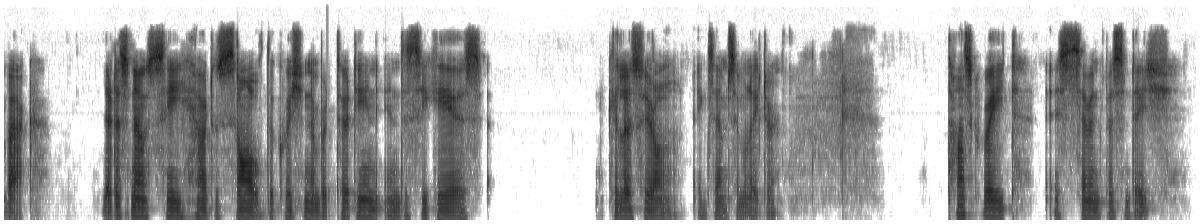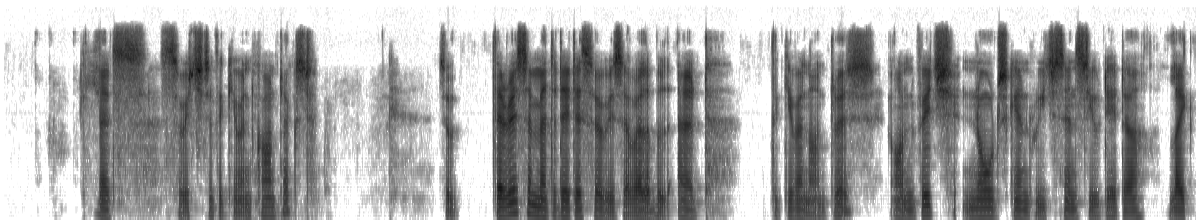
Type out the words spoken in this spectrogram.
back. Let us now see how to solve the question number 13 in the CKS Killer Shell exam simulator. Task weight is 7 percentage. Let's switch to the given context. So there is a metadata service available at the given address on which nodes can reach sensitive data like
